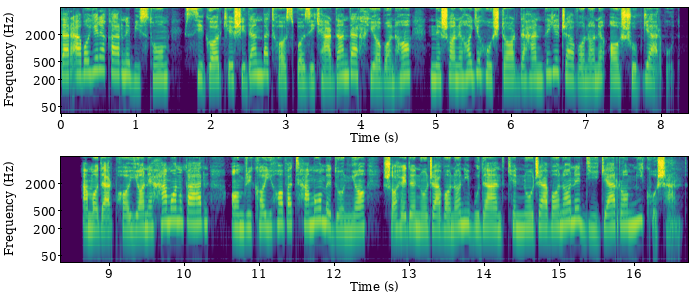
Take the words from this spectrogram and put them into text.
در اوایل قرن بیستم، سیگار کشیدن و تاسبازی کردن در خیابانها نشانه های هشدار دهنده جوانان آشوبگر بود. اما در پایان همان قرن آمریکایی ها و تمام دنیا شاهد نوجوانانی بودند که نوجوانان دیگر را می‌کشند.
